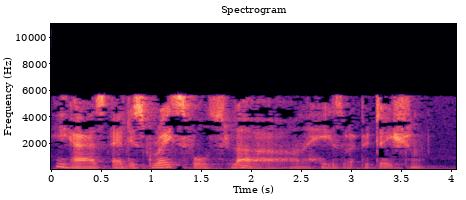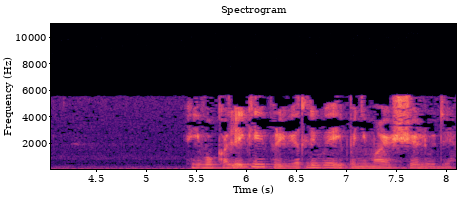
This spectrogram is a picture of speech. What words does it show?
He has a disgraceful slur on his reputation. Его коллеги приветливые и понимающие люди.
